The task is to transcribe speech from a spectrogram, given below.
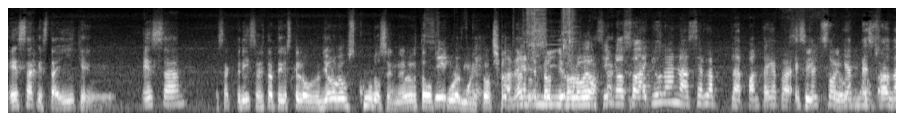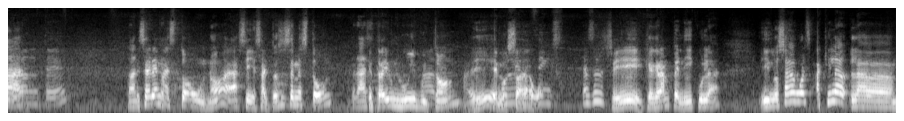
Esa que está ahí, que esa, esa actriz, ahorita te digo, es que lo- yo lo veo oscuro, señor, yo lo veo todo Sí, oscuro el que, monitor. a ver, Sí, no, yo no lo veo. Si nos ayudan a hacer la, la pantalla para. Es Sí, que el sol ya empezó a dar. Era Emma Stone, ¿no? Ah, sí, exacto. Esa es Emma Stone, Gracias. que trae un Louis Vuitton ahí en los Saga Awards. Es Sí, qué gran película. Y los Saga Awards, aquí la, la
